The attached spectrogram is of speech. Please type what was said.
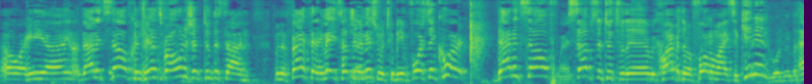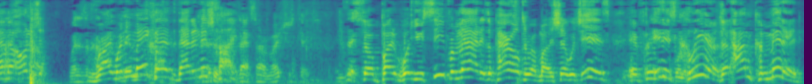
or he, uh, you know, that itself can transfer ownership to the son from the fact that he made such an admission which could be enforced in court, that itself When? substitutes for the requirement of a formal Ma'aseh will and the ownership. When is it Right, when you make that, that admission. That's our Moshe's case. Exactly. So, but what you see from that is a parallel to Rav Moshe, which is if it is clear that I'm committed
